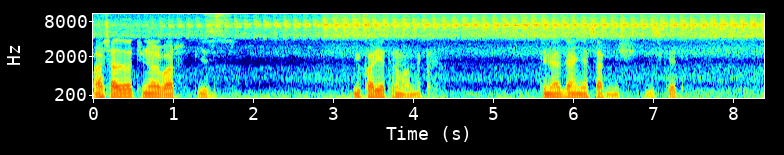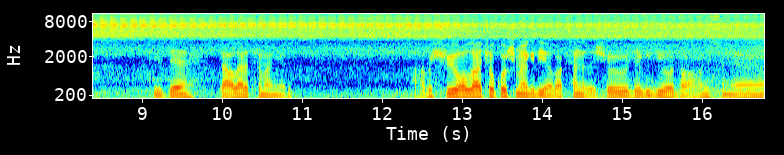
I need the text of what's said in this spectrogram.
Aşağıda da tünel var. Biz yukarıya tırmandık. Tünelden yasakmış bisiklet. Biz de dağlara tırmanıyoruz. Abi şu yollar çok hoşuma gidiyor. Baksanıza şöyle gidiyor dağın üstüne.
